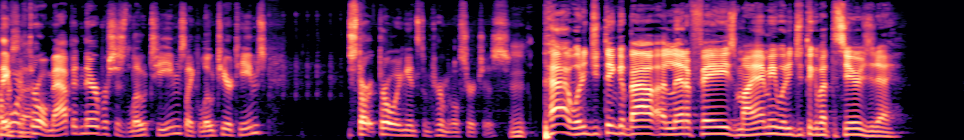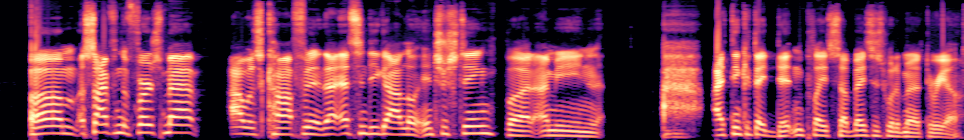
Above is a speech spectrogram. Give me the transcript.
they want to throw a map in there versus low teams like low tier teams. Start throwing in some terminal searches. Pat, what did you think about Atlanta FaZe, Miami? What did you think about the series today? Um, aside from the first map, I was confident that S and D got a little interesting, but I mean, I think if they didn't play sub bases, would have been a 3-0.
